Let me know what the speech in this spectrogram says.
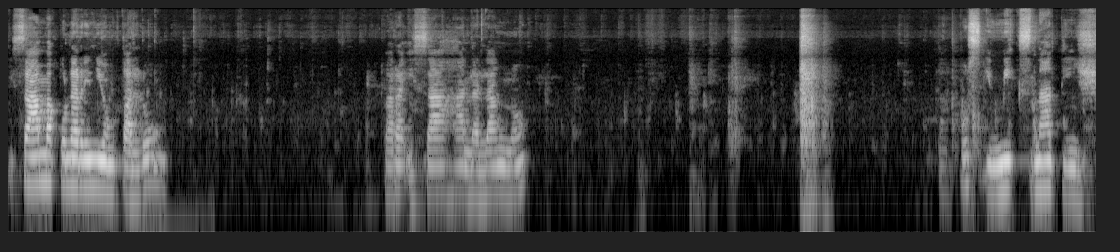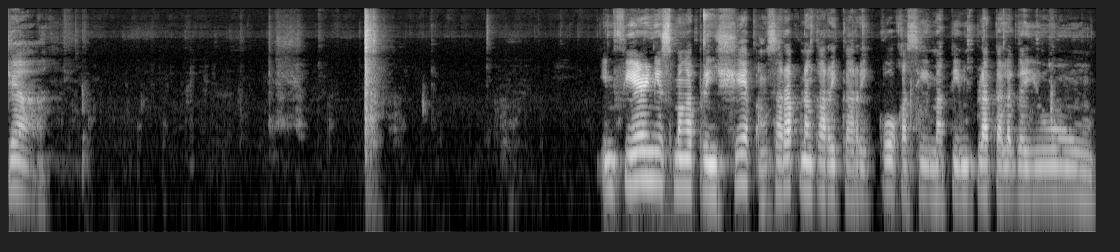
Isama ko na rin yung talong. Para isahan na lang, no? Tapos, i-mix natin siya. In fairness, mga prinsip, ang sarap ng kari-kari ko kasi matimpla talaga yung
